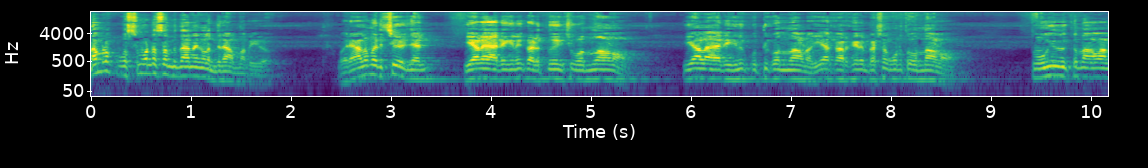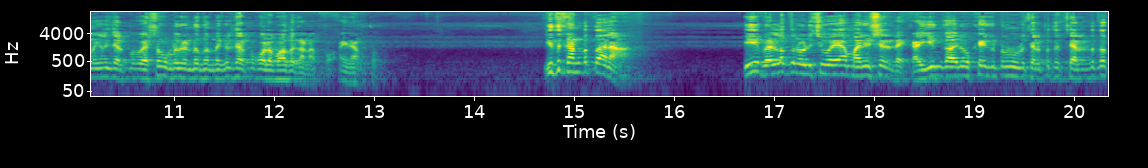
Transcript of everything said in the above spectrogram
നമ്മുടെ പോസ്റ്റ്മോർട്ടം സംവിധാനങ്ങൾ എന്തിനാണെന്നറിയോ? ഒരാൾ മരിച്ചു കഴിഞ്ഞാൽ ഇയാളെ ആരെങ്കിലും കഴുത്ത് കഴിച്ച് കൊന്നതാണോ? ഇയാളെ ആരെങ്കിലും കുത്തിക്കൊന്നതാണോ? ഇയാൾക്ക് ആർക്കെങ്കിലും വിഷം കൊടുത്ത് കൊന്നതാണോ? തൂങ്ങി നിൽക്കുന്ന ആളാണെങ്കിലും ചിലപ്പോൾ വിഷം ഉള്ളിലുണ്ടെന്നുണ്ടെങ്കിൽ ചിലപ്പോൾ കൊലപാതകമാണ് അപ്പോൾ അതിനർത്ഥം. ഇത് കണ്ടെത്താനാ? ഈ വെള്ളത്തിൽ ഒളിച്ചു പോയ മനുഷ്യരുടെ കൈയും കാലും ഒക്കെ കിട്ടുന്നുള്ളൂ. ചിലപ്പോൾ ചിലരുടെ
